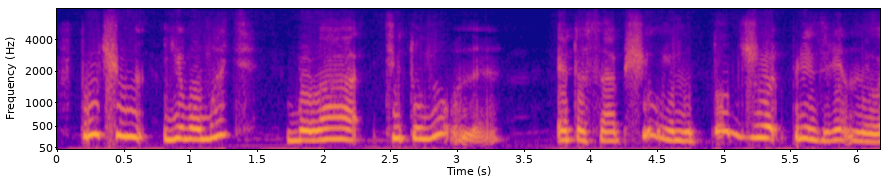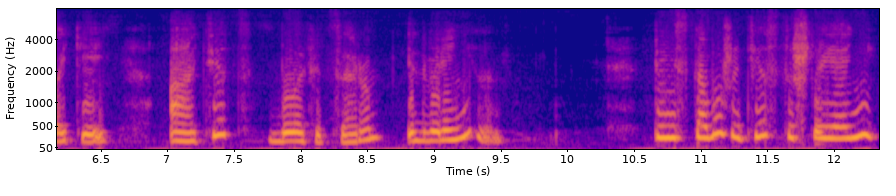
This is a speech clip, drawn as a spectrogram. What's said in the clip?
Впрочем, его мать была титулованная, это сообщил ему тот же презренный лакей, а отец был офицером и дворянином. «Ты из того же теста, что и они»,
